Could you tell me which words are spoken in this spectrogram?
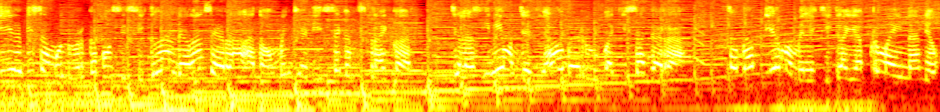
Dia bisa mundur ke posisi gelandangan serang atau menjadi second striker. Jelas ini menjadi hal baru bagi Sagara. Sebab dia memiliki gaya permainan yang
